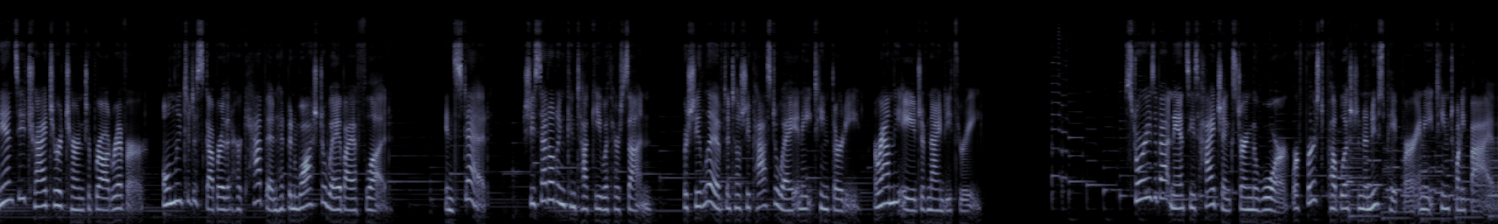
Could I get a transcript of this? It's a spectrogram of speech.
Nancy tried to return to Broad River, only to discover that her cabin had been washed away by a flood. Instead, she settled in Kentucky with her son, where she lived until she passed away in 1830, around the age of 93. Stories about Nancy's hijinks during the war were first published in a newspaper in 1825.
